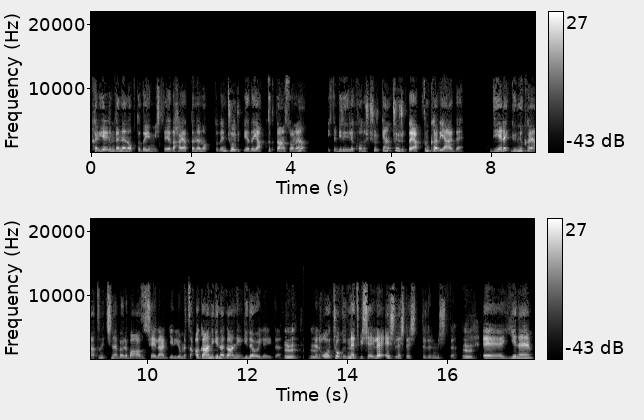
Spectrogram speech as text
kariyerimde ne noktadayım işte ya da hayatta ne noktadayım çocuk ya da yaptıktan sonra işte biriyle konuşurken çocuk da yaptım kariyerde diyerek günlük hayatın içine böyle bazı şeyler geliyor. Mesela Aganigi Naganigi de öyleydi. Evet, evet. Yani o çok net bir şeyle eşleştirilmişti. Evet. Ee, yine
